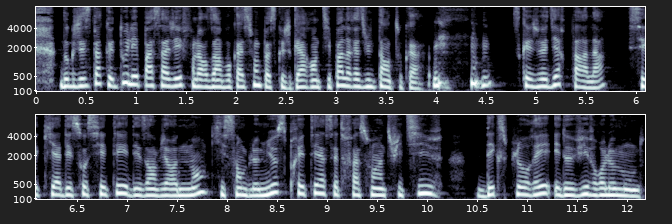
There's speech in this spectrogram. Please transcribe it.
Donc j'espère que tous les passagers font leurs invocations parce que je garantis pas le résultat en tout cas. Ce que je veux dire par là, c'est qu'il y a des sociétés et des environnements qui semblent mieux se prêter à cette façon intuitive d'explorer et de vivre le monde.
